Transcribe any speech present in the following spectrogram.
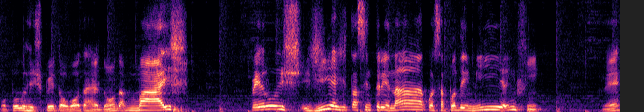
Com todo respeito ao Volta Redonda, mas pelos dias de estar sem treinar com essa pandemia, enfim, né?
